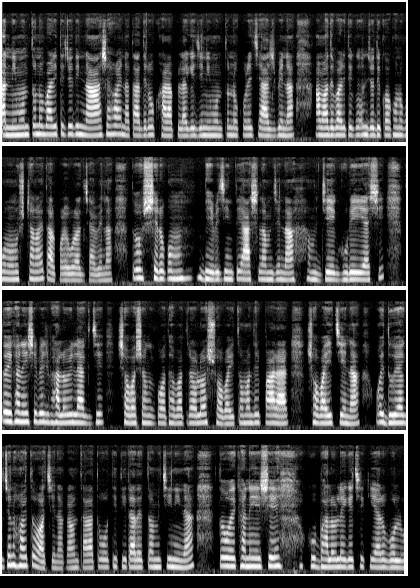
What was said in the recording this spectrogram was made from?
আর নিমন্ত্রণ বাড়িতে যদি না আসা হয় না, তাদেরও খারাপ লাগে যে নিমন্ত্রণ করেছে, আসবে না। আমাদের বাড়িতে যদি কখনো কোনো অনুষ্ঠান হয়, তারপরে ওরা যাবে না। তো সেরকম ভেবে চিন্তে আসলাম যে, না যে ঘুরেই আসি। তো এখানে এসে বেশ ভালোই লাগছে। সবার সঙ্গে কথাবার্তা হলো, আর সবাই তো আমাদের পাড়ার, সবাই চেনা। ওই দু একজন হয়তো অচেনা, কারণ তারা তো অতিথি, তাদের তো আমি চিনি না। তো এখানে এসে খুব ভালো লেগেছে, কি আর বলব?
